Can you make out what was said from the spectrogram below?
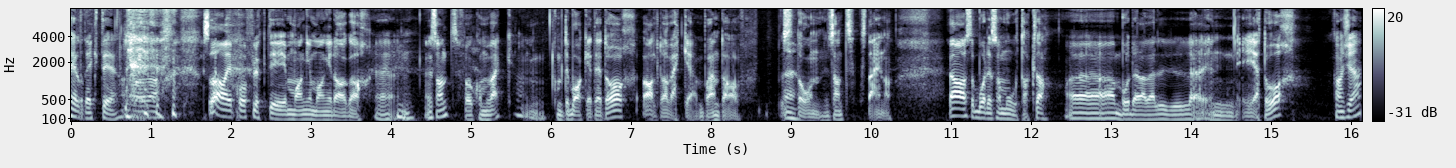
helt riktig. Så da var jeg på flukt i mange, mange dager eh, sant? for å komme vekk. Kom tilbake etter et år, alt var vekke. Brent av. Stone, sant? steiner. Ja, så bodde jeg som mottak, da. Eh, bodde der vel eh, i et år, kanskje.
